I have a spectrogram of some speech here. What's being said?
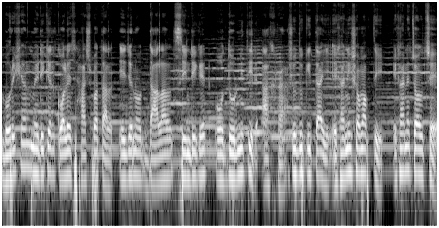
বরিশাল মেডিকেল কলেজ হাসপাতাল এ যেন দালাল, সিন্ডিকেট ও দুর্নীতির আখড়া। শুধু কি তাই? এখানেই সমাপ্তি। এখানে চলছে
